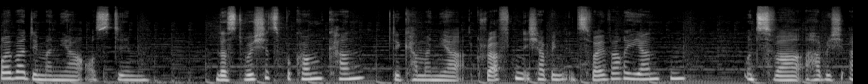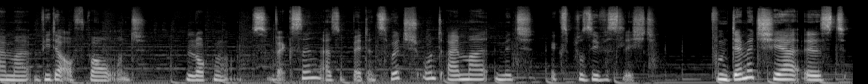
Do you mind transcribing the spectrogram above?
Räuber, den man ja aus dem Last Wish jetzt bekommen kann. Den kann man ja craften. Ich habe ihn in zwei Varianten. Und zwar habe ich einmal Wiederaufbau und Locken und Wechseln, also Bait and Switch, und einmal mit explosives Licht. Vom Damage her ist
